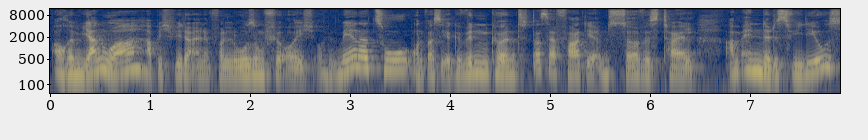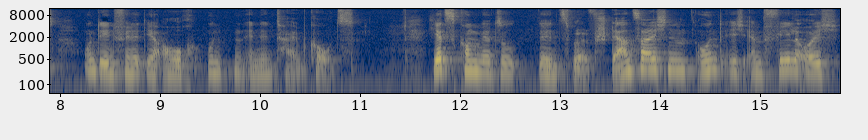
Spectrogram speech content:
Auch im Januar habe ich wieder eine Verlosung für euch und mehr dazu und was ihr gewinnen könnt, das erfahrt ihr im Serviceteil am Ende des Videos und den findet ihr auch unten in den Timecodes. Jetzt kommen wir zu den zwölf Sternzeichen und ich empfehle euch,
